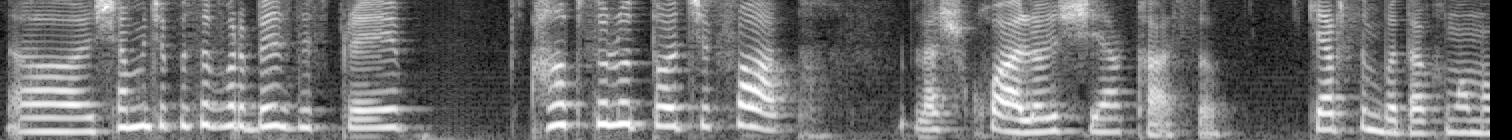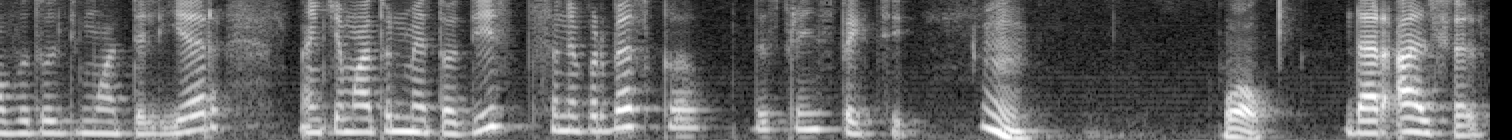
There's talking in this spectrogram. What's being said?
uh, și am început să vorbesc despre absolut tot ce fac la școală și acasă. Chiar sâmbătă, acum am avut ultimul atelier, am chemat un metodist să ne vorbească despre inspecții. Hmm. Wow. dar altfel.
